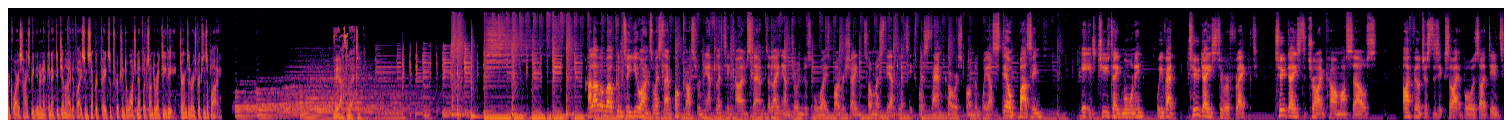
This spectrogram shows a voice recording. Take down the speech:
Requires high-speed internet-connected Gemini device and separate paid subscription to watch Netflix on DirecTV. Terms and restrictions apply. The Athletic. Hello and welcome to You Irons West Ham podcast from The Athletic. I'm Sam Delaney. I'm joined as always by Roshane Thomas, The Athletic's West Ham correspondent. We are still buzzing. It is Tuesday morning. We've had two days to reflect, two days to try and calm ourselves. I feel just as excitable as I did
